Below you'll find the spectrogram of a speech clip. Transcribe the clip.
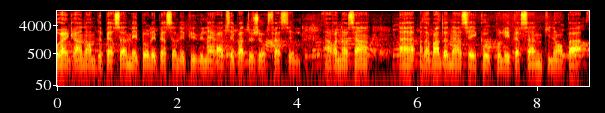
pour un grand nombre de personnes, mais pour les personnes les plus vulnérables, ce n'est pas toujours facile. En renonçant, en abandonnant ces coûts pour les personnes qui n'ont pas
